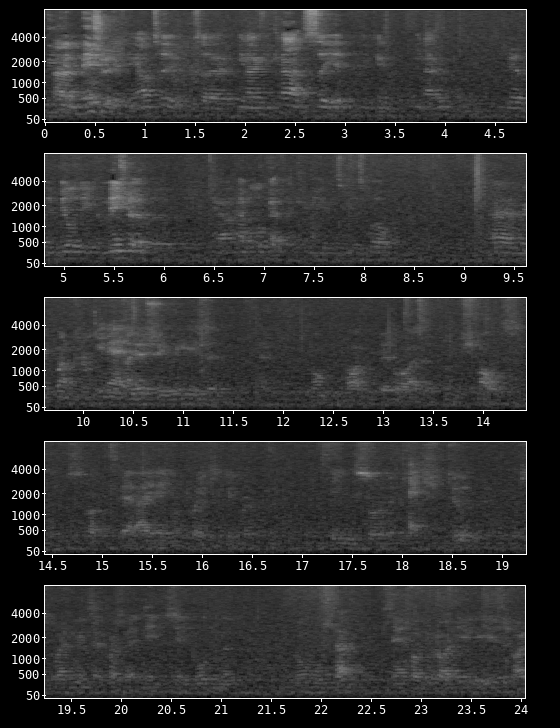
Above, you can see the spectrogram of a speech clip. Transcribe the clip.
We Uh, can measure it now too, so you know if you can't see it, you can you know you have the ability to measure, the, you know, have a look at the community as well. Uh, quick one from In our nursery, we use a long-pipe fertiliser from Schmaltz. It's got about eighteen or twenty different things sort of attached to it. So when we say across about ten percent more than the normal stuff, sounds like a good idea to use it. I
